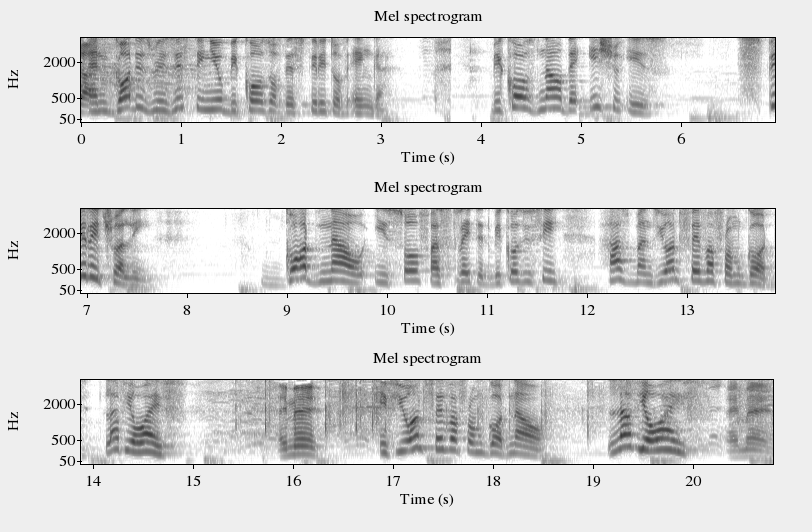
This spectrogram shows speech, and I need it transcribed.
And God is resisting you because of the spirit of anger. Because now the issue is spiritually, God now is so frustrated because you see, husbands, you want favor from God. Love your wife. Amen. If you want favor from God now, love your wife. Amen.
